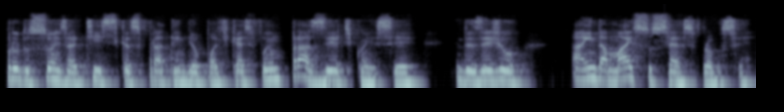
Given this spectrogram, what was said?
produções artísticas para atender o podcast. Foi um prazer te conhecer. Eu desejo ainda mais sucesso para você.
